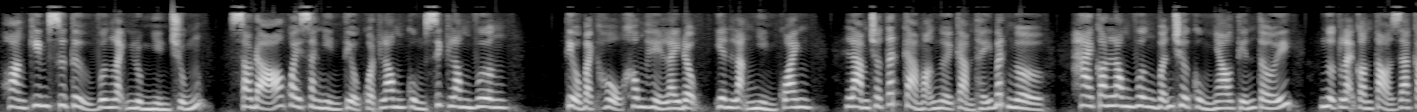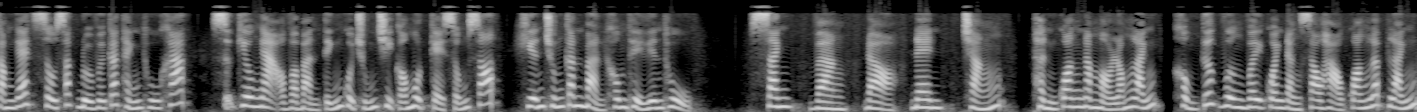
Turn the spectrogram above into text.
Hoàng Kim Sư Tử Vương lạnh lùng nhìn chúng, sau đó quay sang nhìn Tiểu Quật Long cùng Xích Long Vương. Tiểu Bạch Hổ không hề lay động, yên lặng nhìn quanh, làm cho tất cả mọi người cảm thấy bất ngờ. Hai con Long Vương vẫn chưa cùng nhau tiến tới, ngược lại còn tỏ ra căm ghét sâu sắc đối với các thánh thú khác. Sự kiêu ngạo và bản tính của chúng chỉ có một kẻ sống sót, khiến chúng căn bản không thể liên thủ xanh, vàng, đỏ, đen, trắng, thần quang năm màu lóng lánh, khổng tước vương vây quanh đằng sau hào quang lấp lánh,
